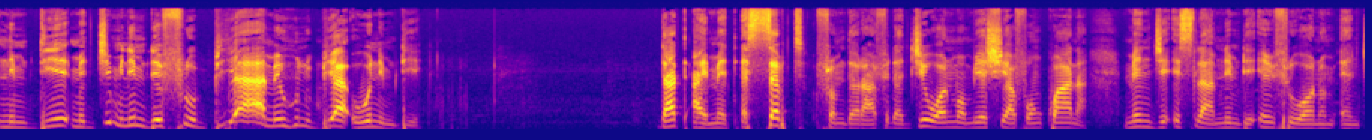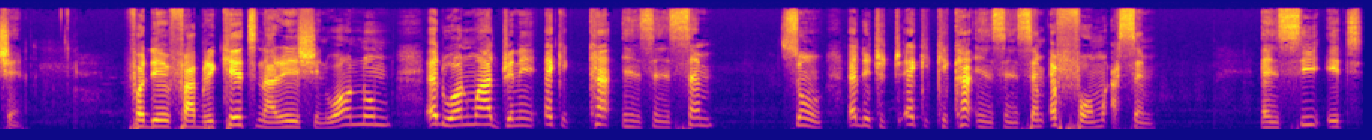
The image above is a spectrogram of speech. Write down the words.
nimdie, megye me nimdie firi obiara a mehu no biara a ɔwɔ nimdie. that I met except from the Rafida gye wɔnom a wɔyɛ Shiafoɔ nko ara na menngye Islam nimdeɛ mmfiri wɔnom nkyɛn. For they fabricate narration, wɔnom de wɔnom adwene keka nsensɛm, so de twetwe keka nsensɛm form asɛm and see it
